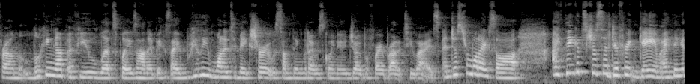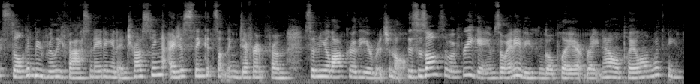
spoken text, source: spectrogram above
from looking up a few Let's Plays on it because I really wanted to make sure it was something that I was going to enjoy before I brought it to you guys. And just from what I saw, I think it's just a different game. I think it's still gonna be really fascinating and interesting. I just think it's something different from Simulacra the original. This is also a free game, so any of you can go play it right now and play along with me.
